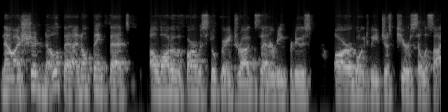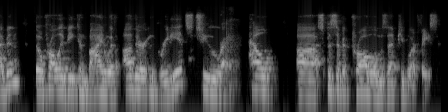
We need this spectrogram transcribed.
Now, I should note that I don't think that a lot of the pharmaceutical grade drugs that are being produced are going to be just pure psilocybin. They'll probably be combined with other ingredients to right. help uh, specific problems that people are facing.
